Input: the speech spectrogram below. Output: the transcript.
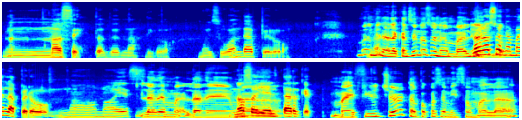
mm, no sé, entonces no, digo, muy su onda, pero... Bueno, No. mira, la canción no suena mal. No, no lo- suena mala, pero no, no es... La de, la de No soy Ma- el target. My Future tampoco se me hizo mala.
